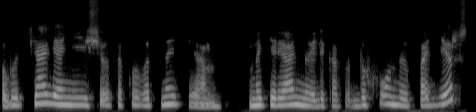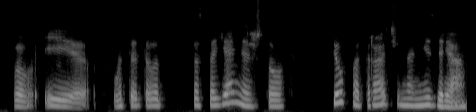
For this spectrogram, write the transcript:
получали они еще такой вот, знаете, материальную или как духовную поддержку и вот это вот состояние, что все потрачено не зря.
